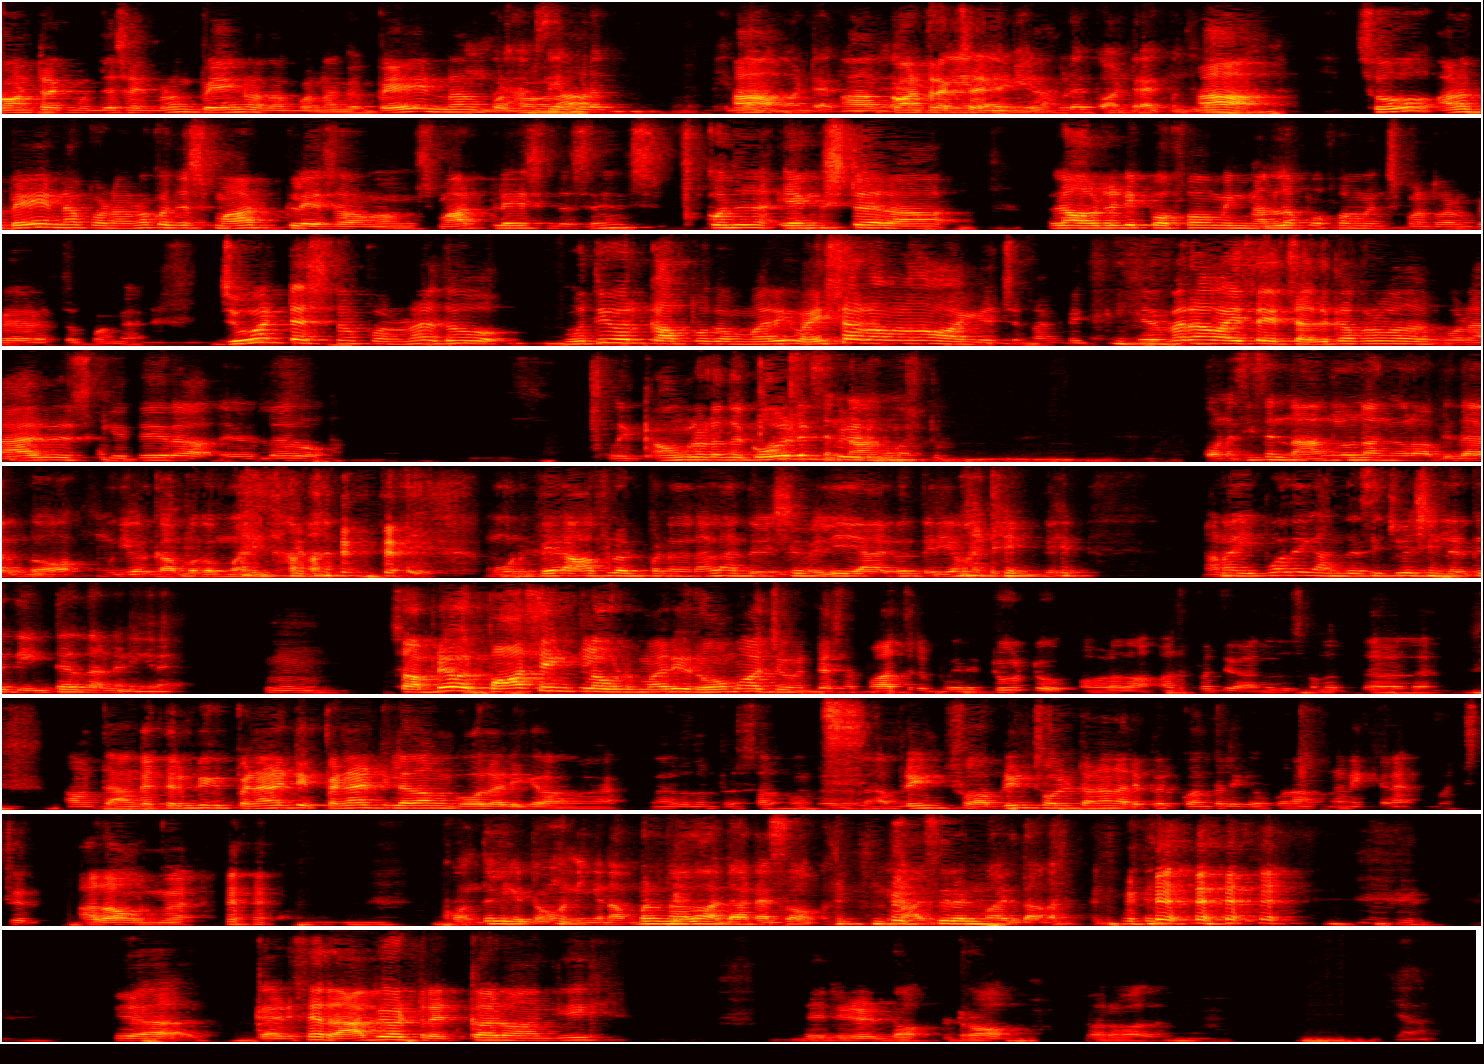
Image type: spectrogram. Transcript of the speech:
கான்ட்ராக்ட் முடிஞ்ச சைன் பண்ணுவாங்க பேனும் அதான் பண்ணாங்க. பேன் என்ன பண்ணுவாங்க கான்ட்ராக்ட் சைனிங் சோ ஆனா பே என்ன பண்ணாங்கன்னா கொஞ்சம் ஸ்மார்ட் பிளேஸ் அவங்க ஸ்மார்ட் பிளேஸ் இந்த சென்ஸ் கொஞ்சம் யங்ஸ்டரா இல்ல ஆல்ரெடி பெர்ஃபார்மிங் நல்ல பெர்ஃபார்மன்ஸ் பண்றவங்க பேர் எடுத்துப்பாங்க. ஜுவன் டெஸ்ட் என்ன பண்ணா ஏதோ முதியோர் காப்பகம் மாதிரி வயசானவங்க தான் வாங்கி வச்சிருந்தாங்க. எவரா வயசாயிடுச்சு? அதுக்கப்புறமா தான் போன ஆல்வேஸ் கெதேரா எல்லாரும். லைக் அவங்களோட அந்த கோல்டன் பீரியட் போன சீசன் நாங்களும் நாங்களும் அப்படிதான் இருந்தோம். முதியோர் காப்பகம் மாதிரி தான் மூணு பேர் ஆஃப்லோட் பண்ணதுனால அந்த விஷயம் வெளியே யாருக்கும் தெரிய மாட்டேங்குது. ஆனா இப்போதைக்கு அந்த சுச்சுவேஷன்ல இருக்கிறது இன்டர் தான் நினைக்கிறேன். சோ அப்படியே ஒரு பாசிங் கிளவுட் மாதிரி ரோமா ஜுவென்டஸ் பாத்துட்டு போயிரு. டூ டூ அவ்வளவுதான். அதை பத்தி வேற எதுவும் சொல்ல தேவையில்ல. அவன் அங்க திரும்பி பெனால்டி பெனால்டில தான் அவன் கோல் அடிக்கிறான் அவன். வேற எதுவும் பெருசா பண்றது இல்லை. அப்படின்னு அப்படின்னு சொல்லிட்டானா நிறைய பேர் கொந்தளிக்க போறாங்கன்னு நினைக்கிறேன். பட் ஸ்டில் அதான் உண்மை. கொந்தளிக்கட்டும். நீங்க நம்பனாலும் அதான் நெசம். அசுரன் மாதிரி தான் கடைசியா ராபியோட் ரெட் கார்டு வாங்கி டிரா பரவாயில்ல.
